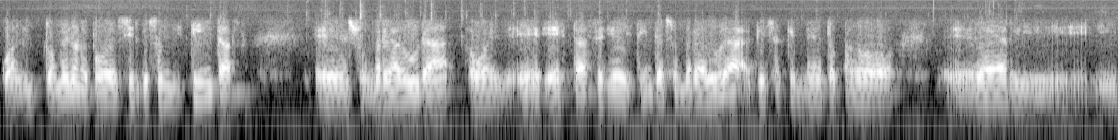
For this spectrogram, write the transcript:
cuanto menos le puedo decir que son distintas eh, en su envergadura, o eh, esta sería distinta en su envergadura a aquellas que me ha tocado ver y,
